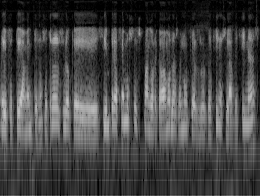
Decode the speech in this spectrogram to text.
Efectivamente, nosotros lo que siempre hacemos es cuando recabamos las denuncias de los vecinos y las vecinas,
